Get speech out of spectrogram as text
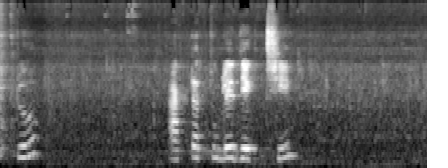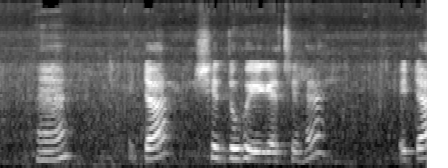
একটু একটা তুলে দেখছি। হ্যাঁ এটা সেদ্ধ হয়ে গেছে। হ্যাঁ এটা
